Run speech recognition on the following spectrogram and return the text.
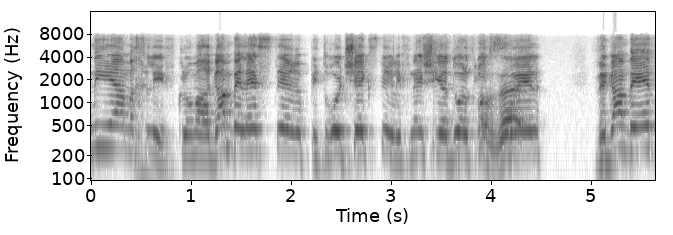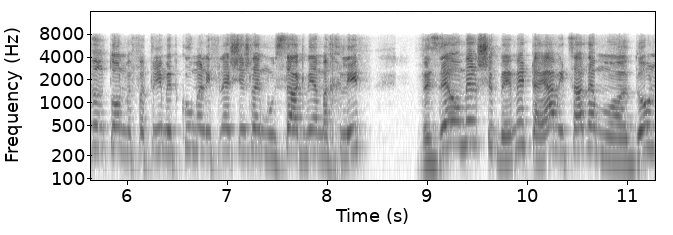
מי יהיה המחליף. כלומר, גם בלסטר פיטרו את שייקספיר לפני שידעו על קלוד פואל, וגם באברטון מפטרים את קומאן לפני שיש להם מושג מי המחליף. וזה אומר שבאמת היה מצד המועדון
